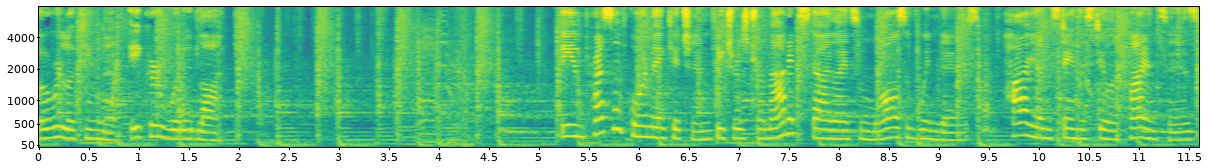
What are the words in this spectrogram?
overlooking the acre wooded lot. The impressive gourmet kitchen features dramatic skylights and walls of windows, high end stainless steel appliances,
